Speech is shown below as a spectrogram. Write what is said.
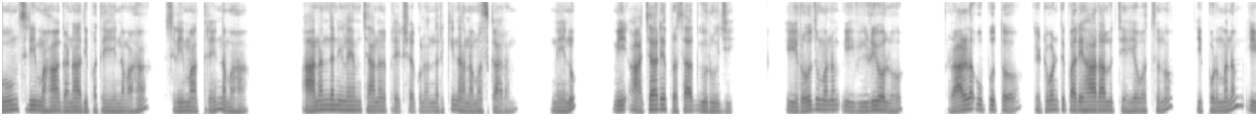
ఓం శ్రీ మహాగణాధిపతయే నమ శ్రీమాత్రే నమ. ఆనంద నిలయం ఛానల్ ప్రేక్షకులందరికీ నా నమస్కారం. నేను మీ ఆచార్య ప్రసాద్ గురూజీ. ఈరోజు మనం ఈ వీడియోలో రాళ్ళ ఉప్పుతో ఎటువంటి పరిహారాలు చేయవచ్చునో ఇప్పుడు మనం ఈ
